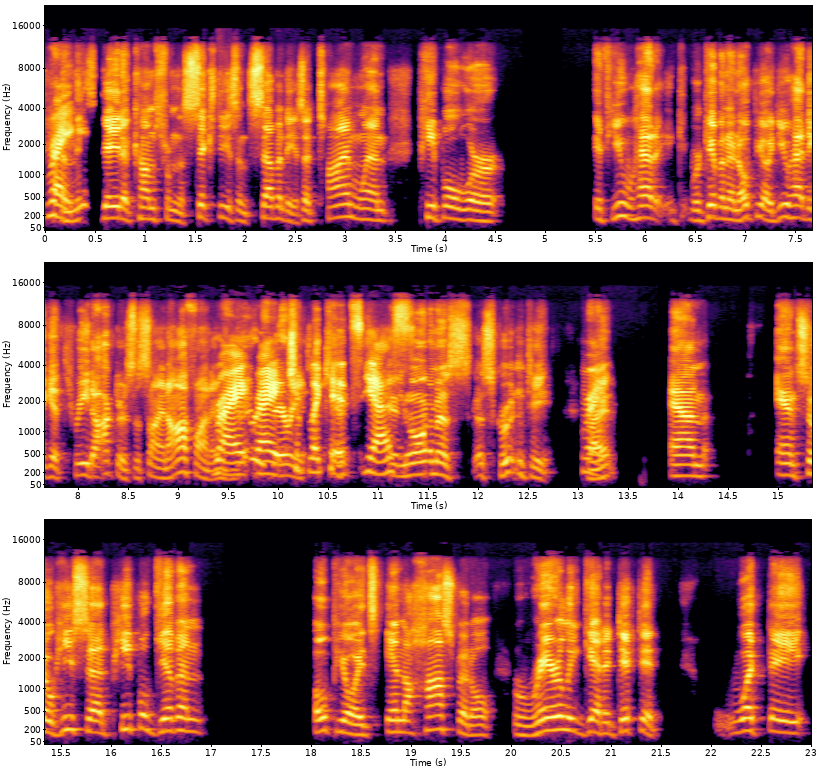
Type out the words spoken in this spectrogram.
right. And this data comes from the 60s and 70s, a time when people were, if you had were given an opioid, you had to get three doctors to sign off on it. It right very, right. very triplicates yes. Enormous scrutiny right. right? And and so he said people given opioids in the hospital rarely get addicted. What they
